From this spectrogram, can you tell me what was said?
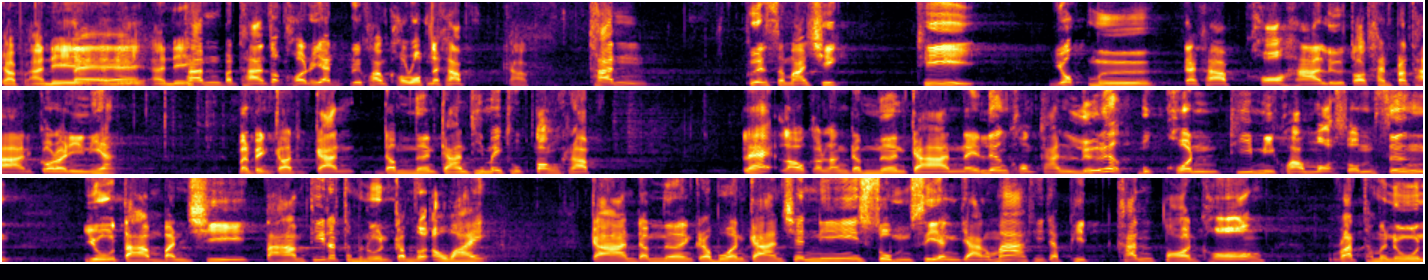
ครับอันนี้แต่อันนี้อันนี้ท่านประธานต้องขออนุญาตด้วยความเคารพนะครับครับ ท่านเพื่อนสมาชิกที่ยกมือนะครับขอหาลือต่อท่านประธานกรณีเนี้ยมันเป็นการการดำเนินการที่ไม่ถูกต้องครับ และเรากำลังดำเนินการในเรื่องของการเลือกบุคคลที่มีความเหมาะสม ซึ่งอยู่ตามบัญชีตามที่รัฐธรรมนูญกำหนดเอาไว้ การดำเนินกระบวนการเช่นนี้สุ่มเสี่ยงอย่างมากที่จะผิดขั้นตอนของรัฐธรรมนูญ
